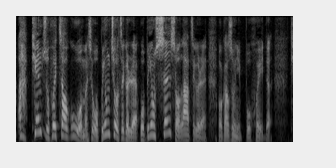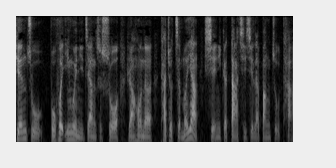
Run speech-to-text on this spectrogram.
啊，天主会照顾我们，说我不用救这个人，我不用伸手拉这个人。我告诉你，不会的，天主不会因为你这样子说，然后呢，他就怎么样显一个大奇迹来帮助他。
